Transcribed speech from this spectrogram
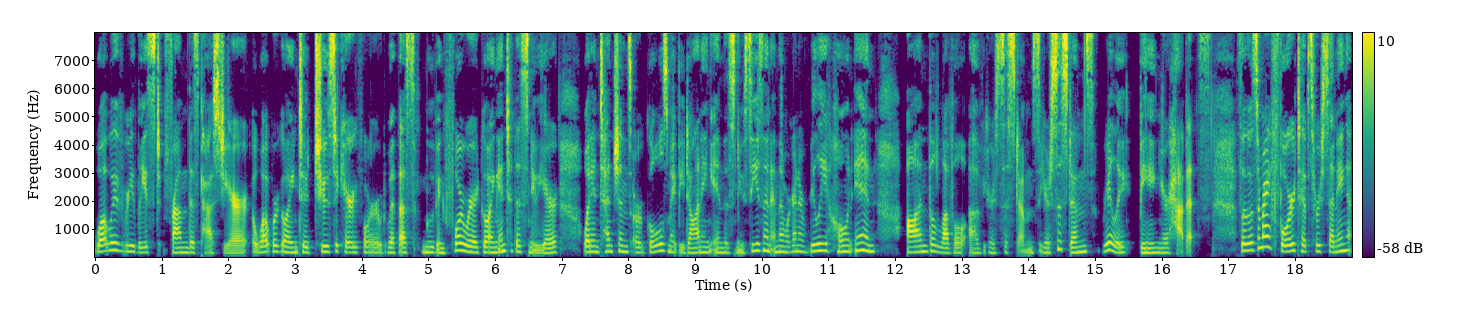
what we've released from this past year, what we're going to choose to carry forward with us moving forward, going into this new year, what intentions or goals might be dawning in this new season. And then we're going to really hone in on the level of your systems, your systems really being your habits. So those are my four tips for setting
